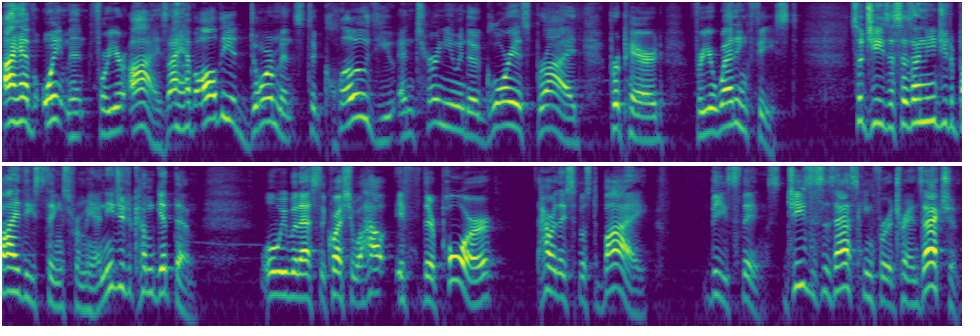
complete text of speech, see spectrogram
I have ointment for your eyes. I have all the adornments to clothe you and turn you into a glorious bride prepared for your wedding feast. So Jesus says, I need you to buy these things for me. I need you to come get them. Well, we would ask the question well, how, if they're poor, how are they supposed to buy these things? Jesus is asking for a transaction.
